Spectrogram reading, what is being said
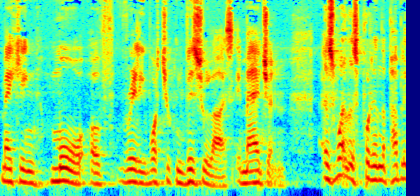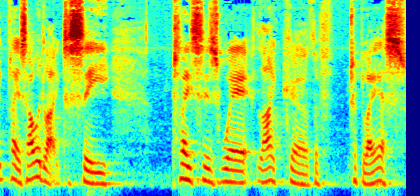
making more of really what you can visualize, imagine, as well as put in the public place. I would like to see places where, like uh, the AAAS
